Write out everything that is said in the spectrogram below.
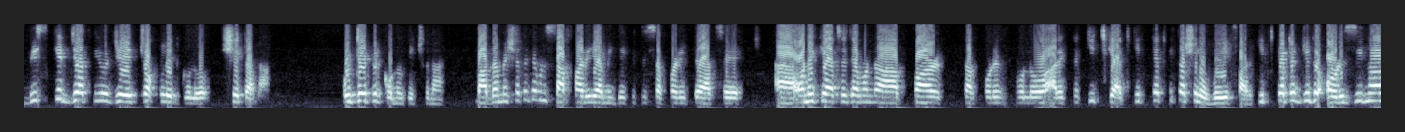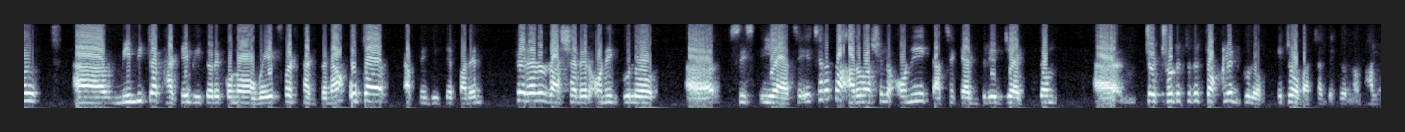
বিস্কিট জাতীয় যে চকলেটগুলো, সেটা না। ওই টাইপের কোনো কিছু না। বাদামের সাথে যেমন সাফারি আমি দেখেছি সাফারিতে আছে। অনেকে আছে যেমন পার্ক তারপরে হলো আরেকটা কিটক্যাট কিটক্যাট কিন্তু আসলে ওয়েফার কিটক্যাটের যদি অরিজিনাল মিমিটা থাকে, ভিতরে কোনো ওয়েফার থাকবে না, ওটা আপনি দিতে পারেন। ফেরারো রাশারের অনেকগুলো ইয়ে আছে। এছাড়া তো আরও আসলে অনেক আছে। ক্যাডবেরির যে একদম ছোট ছোট চকলেটগুলো, এটাও বাচ্চাদের জন্য ভালো।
